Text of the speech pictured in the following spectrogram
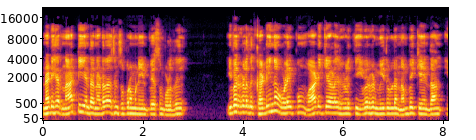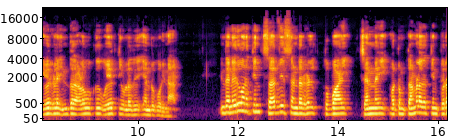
நடிகர் நாட்டி என்ற நடராஜன் சுப்பிரமணியன் பேசும் பொழுது இவர்களது கடின உழைப்பும் வாடிக்கையாளர்களுக்கு இவர்கள் மீதுள்ள நம்பிக்கையும் தான் இவர்களை இந்த அளவுக்கு உயர்த்தியுள்ளது என்று கூறினார். இந்த நிறுவனத்தின் சர்வீஸ் சென்டர்கள் துபாய் சென்னை மற்றும் தமிழகத்தின் பிற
